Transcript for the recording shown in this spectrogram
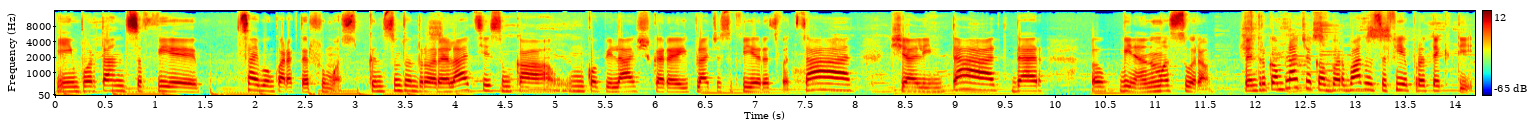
E important să fie să aibă un caracter frumos. Când sunt într-o relație, sunt ca un copilaș care îi place să fie răsfățat și alintat, dar uh, bine, în măsură. Pentru că îmi place ca bărbatul să fie protectiv.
